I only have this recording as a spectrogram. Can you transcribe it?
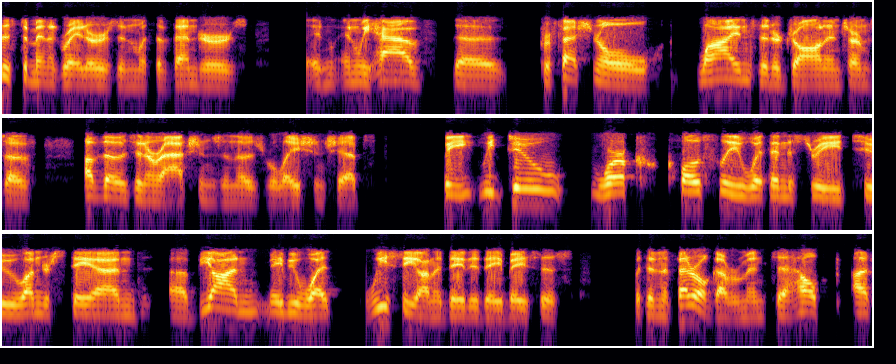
system integrators and with the vendors, and, and we have the professional lines that are drawn in terms of, of those interactions and those relationships, we, we do work closely with industry to understand uh, beyond maybe what we see on a day-to-day basis within the federal government to help us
